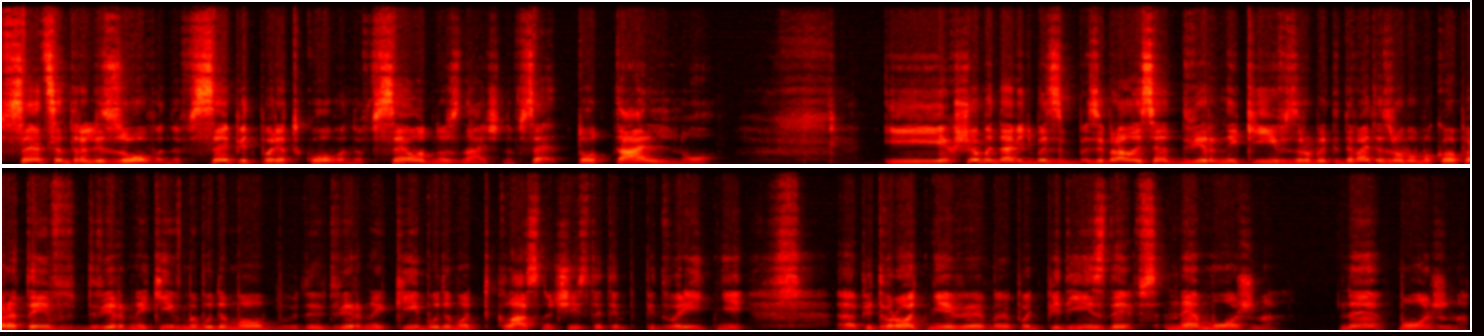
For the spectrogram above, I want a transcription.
Все централізовано, все підпорядковано, все однозначно, все тотально. І якщо ми навіть би зібралися двірників зробити, давайте зробимо кооператив двірників. Ми будемо двірники, будемо класно чистити підворітні, е, підворотні е, під'їзди. Не можна. Не можна.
